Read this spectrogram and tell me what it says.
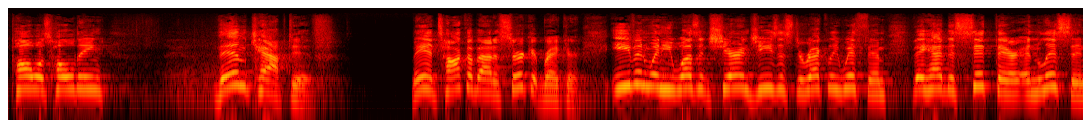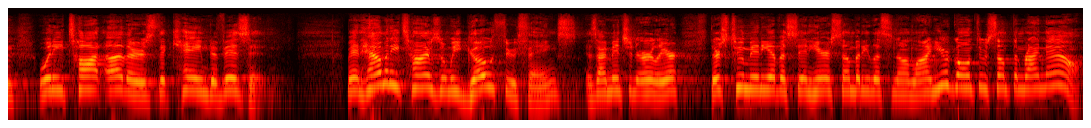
Paul was holding them captive. Man, talk about a circuit breaker. Even when he wasn't sharing Jesus directly with them, they had to sit there and listen when he taught others that came to visit. Man, how many times when we go through things, as I mentioned earlier, there's too many of us in here, somebody listening online, you're going through something right now.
